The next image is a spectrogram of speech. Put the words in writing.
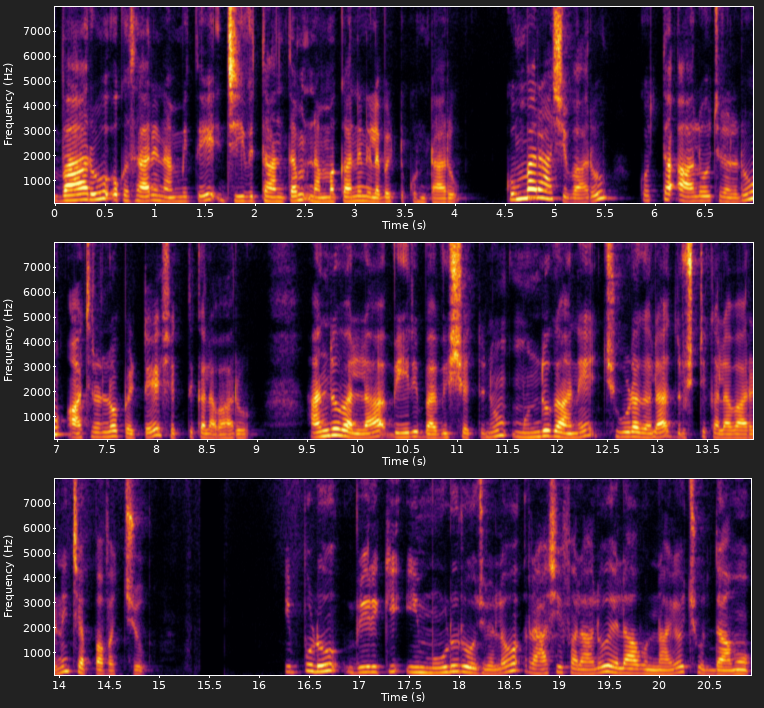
వారు ఒకసారి నమ్మితే జీవితాంతం నమ్మకాన్ని నిలబెట్టుకుంటారు. కుంభరాశి వారు కొత్త ఆలోచనలను ఆచరణలో పెట్టే శక్తి కలవారు. అందువల్ల వీరి భవిష్యత్తును ముందుగానే చూడగల దృష్టి కలవారని చెప్పవచ్చు. ఇప్పుడు వీరికి ఈ మూడు రోజులలో రాశి ఫలాలు ఎలా ఉన్నాయో చూద్దాము.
